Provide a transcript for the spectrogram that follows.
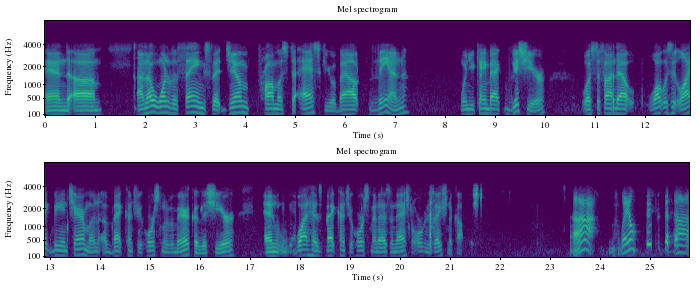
And um, I know one of the things that Jim promised to ask you about then, when you came back this year, was to find out what was it like being chairman of Backcountry Horsemen of America this year, and what has Backcountry Horsemen as a national organization accomplished? Ah, well, uh,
